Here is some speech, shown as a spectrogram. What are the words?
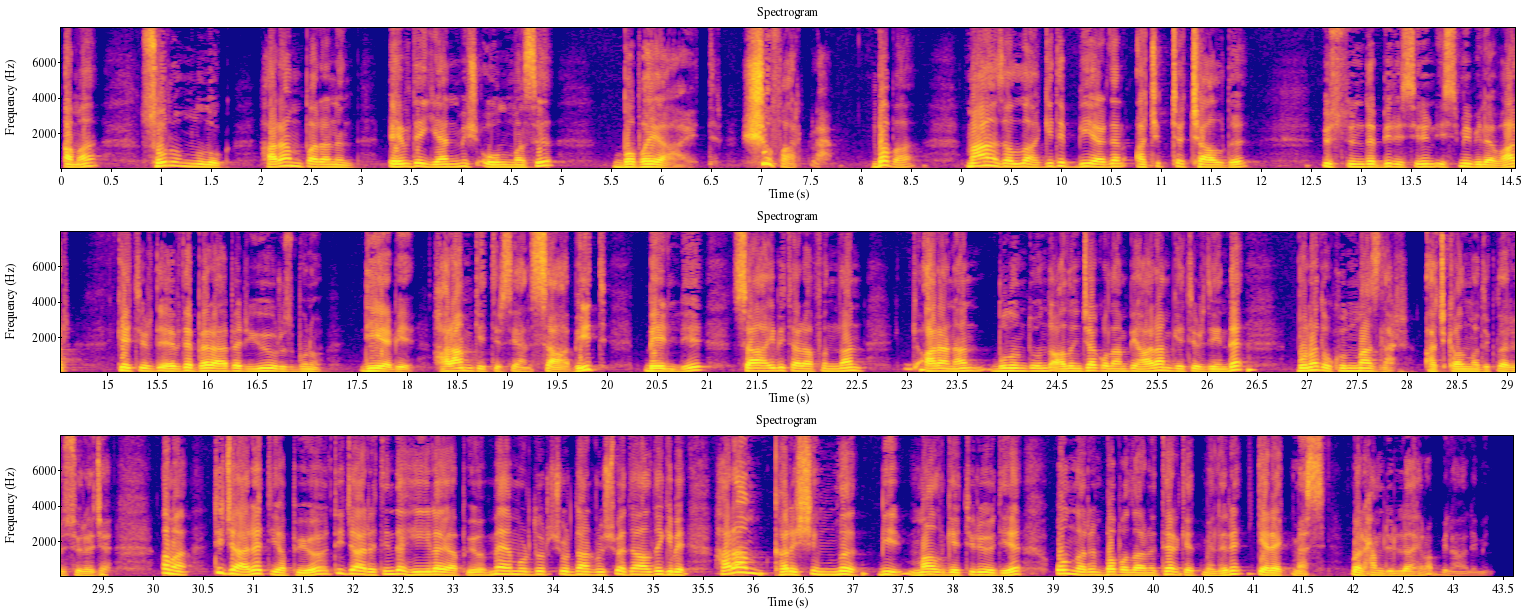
Ama sorumluluk haram paranın evde yenmiş olması babaya aittir. Şu farkla baba maazallah gidip bir yerden açıkça çaldı. Üstünde birisinin ismi bile var. Getirdi evde beraber yiyoruz bunu diye bir haram getirse yani sabit, belli, sahibi tarafından aranan, bulunduğunda alınacak olan bir haram getirdiğinde buna dokunmazlar aç kalmadıkları sürece. Ama ticaret yapıyor, ticaretinde hile yapıyor, memurdur şuradan rüşvet aldığı gibi haram karışımlı bir mal getiriyor diye onların babalarını terk etmeleri gerekmez. Velhamdülillahi Rabbil Alemin.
